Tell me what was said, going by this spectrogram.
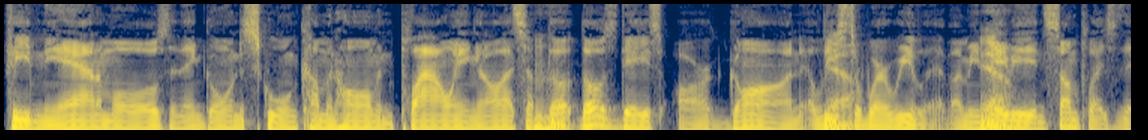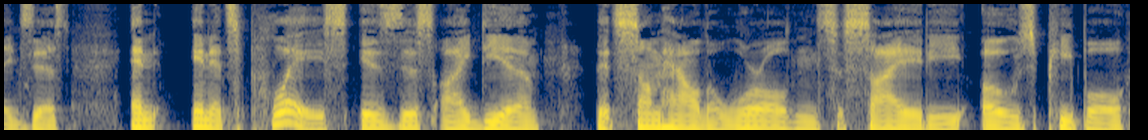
feeding the animals and then going to school and coming home and plowing and all that stuff mm-hmm. Th- those days are gone at least yeah. to where we live i mean yeah. maybe in some places they exist and in its place is this idea that somehow the world and society owes people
